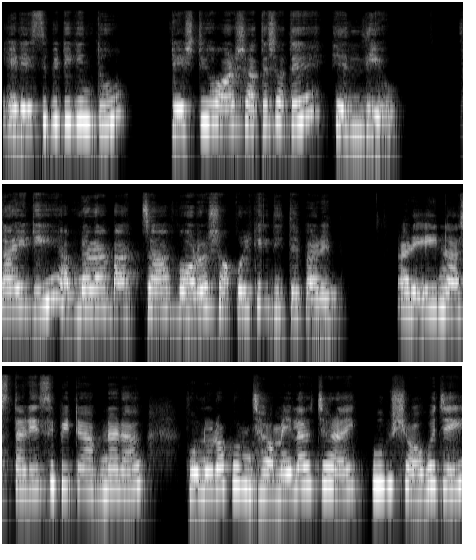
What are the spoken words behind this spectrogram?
এই রেসিপিটি কিন্তু টেস্টি হওয়ার সাথে সাথে হেলদিও তাই এটি আপনারা বাচ্চা, বড় সকলকেই দিতে পারেন। আর এই নাস্তা রেসিপিটা আপনারা কোনো রকম ঝামেলা ছাড়াই খুব সহজেই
